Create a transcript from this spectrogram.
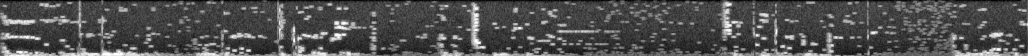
I am the Lord your God, the God of hope and of true healing. So pick up your mat and walk with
